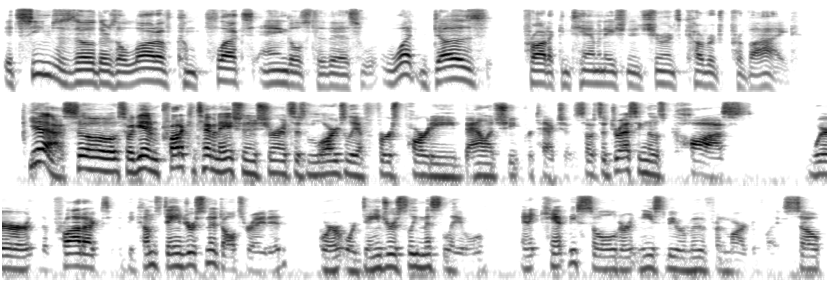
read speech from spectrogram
it seems as though there's a lot of complex angles to this. What does product contamination insurance coverage provide? Yeah, so so again, product contamination insurance is largely a first party balance sheet protection. So it's addressing those costs where the product becomes dangerous and adulterated or, or dangerously mislabeled and it can't be sold or it needs to be removed from the marketplace. So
